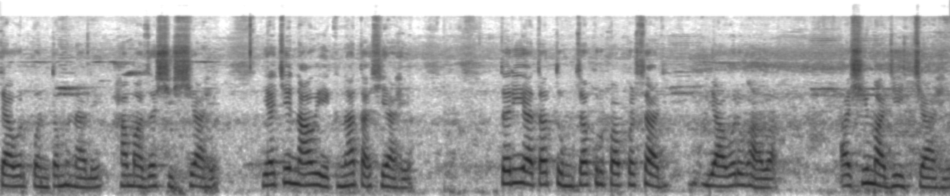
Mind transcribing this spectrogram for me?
त्यावर पंत म्हणाले हा माझा शिष्य आहे. याचे नाव एकनाथ असे आहे. तरी आता तुमचा कृपाप्रसाद यावर व्हावा अशी माझी इच्छा आहे.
